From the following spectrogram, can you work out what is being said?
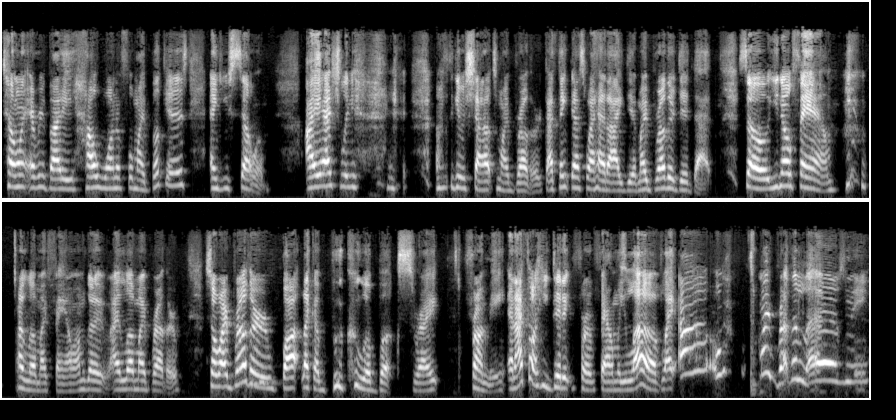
telling everybody how wonderful my book is and you sell them. I actually I have to give a shout out to my brother. I think that's why I had idea. My brother did that. So, you know, fam, I love my fam. I'm gonna I love my brother. So my brother bought like a buku of books, right? From me. And I thought he did it for family love. Like, oh, my brother loves me.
